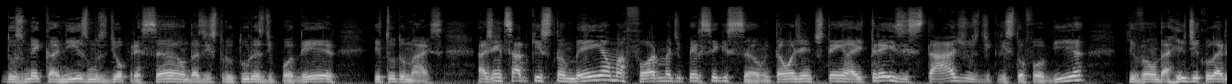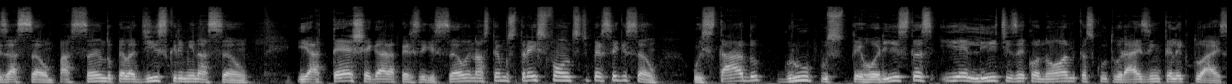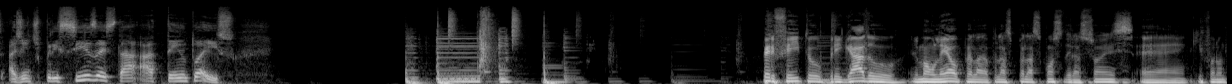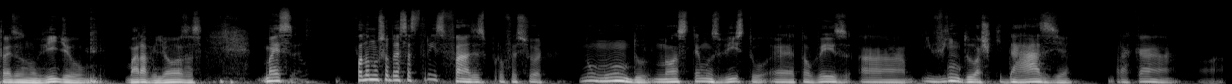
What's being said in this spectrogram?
dos mecanismos de opressão, das estruturas de poder e tudo mais. A gente sabe que isso também é uma forma de perseguição. Então a gente tem aí três estágios de cristofobia que vão da ridicularização, passando pela discriminação e até chegar à perseguição, e nós temos três fontes de perseguição: o Estado, grupos terroristas e elites econômicas, culturais e intelectuais. A gente precisa estar atento a isso. Perfeito, obrigado, irmão Léo, pela, pelas, pelas considerações é, que foram trazidas no vídeo, maravilhosas. Mas falando sobre essas três fases, professor, no mundo nós temos visto, é, talvez, a, e vindo, acho que da Ásia para cá,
